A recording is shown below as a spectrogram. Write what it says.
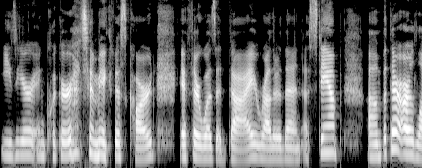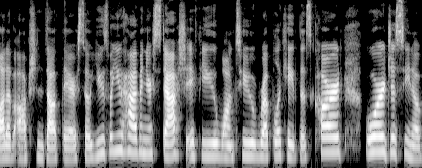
easier and quicker to make this card if there was a die rather than a stamp. Um, but there are a lot of options out there. So use what you have in your stash if you want to replicate this card or just, you know,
